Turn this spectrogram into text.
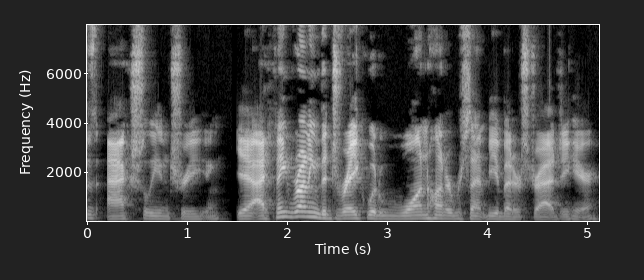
This is actually intriguing. Yeah, I think running the Drake would 100% be a better strategy here.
